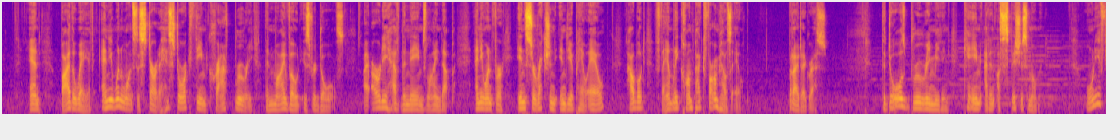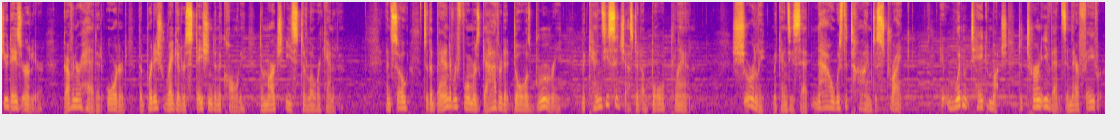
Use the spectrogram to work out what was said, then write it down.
And by the way, if anyone wants to start a historic themed craft brewery, then my vote is for Doel's. I already have the names lined up. Anyone for Insurrection India Pale Ale? How about Family Compact Farmhouse Ale? But I digress. The Doel's Brewery meeting came at an auspicious moment. Only a few days earlier, Governor Head had ordered the British regulars stationed in the colony to march east to Lower Canada. And so, to the band of reformers gathered at Doel's Brewery, Mackenzie suggested a bold plan. Surely, Mackenzie said, now was the time to strike. It wouldn't take much to turn events in their favor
